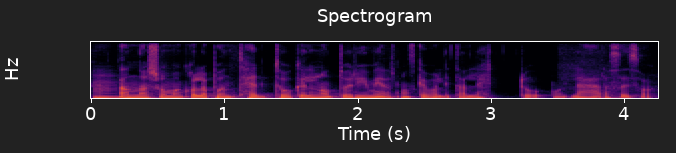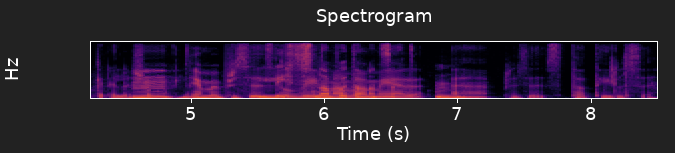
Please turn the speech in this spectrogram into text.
Mm. Annars om man kollar på en TED-talk eller något, då är det ju mer att man ska vara lite alert och, och lära sig saker eller så. Mm, ja men precis, Lyssna på ett annat mer, sätt. Mm. eh, precis, ta till sig.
